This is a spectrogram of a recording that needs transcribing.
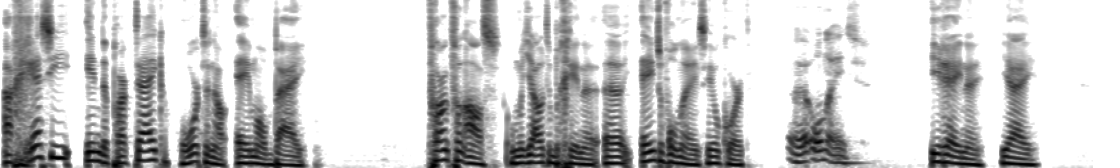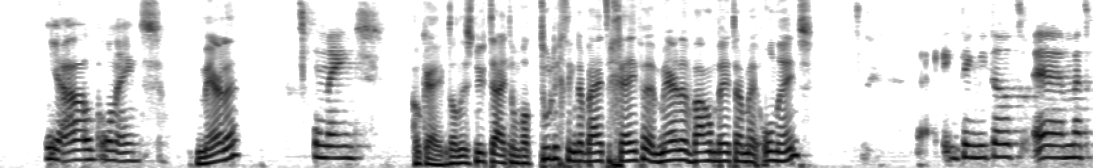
Agressie in de praktijk hoort er nou eenmaal bij. Frank van As, om met jou te beginnen. Uh, eens of oneens, heel kort. Uh, oneens. Irene, jij? Ja, ook oneens. Merle? Oneens. Oké, okay, dan is het nu tijd om wat toelichting daarbij te geven. Merle, waarom ben je het daarmee oneens? Ik denk niet dat het uh, met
